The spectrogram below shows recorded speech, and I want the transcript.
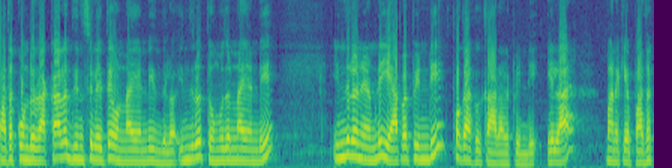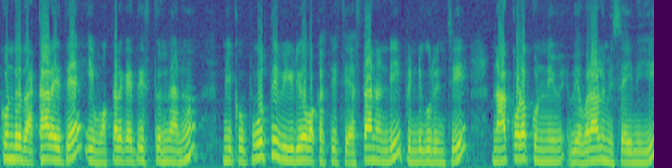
పదకొండు రకాల దినుసులు అయితే ఉన్నాయండి ఇందులో. ఇందులో తొమ్మిది ఉన్నాయండి. ఇందులోనేమండి? ఏపపిండి పొగాకు కాడల పిండి. ఇలా మనకి పదకొండు రకాలైతే ఈ మొక్కలకైతే ఇస్తున్నాను. మీకు పూర్తి వీడియో ఒకటి చేస్తానండి పిండి గురించి. నాకు కూడా కొన్ని వివరాలు మిస్ అయినాయి.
